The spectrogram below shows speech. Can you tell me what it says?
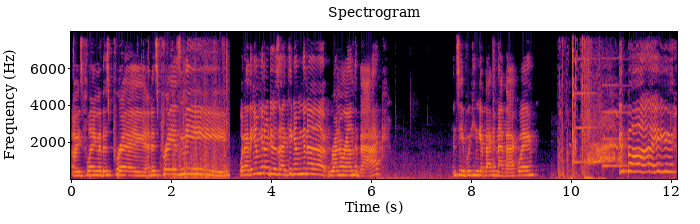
Oh, he's playing with his prey, and his prey is me! What I think I'm gonna do is I think I'm gonna run around the back and see if we can get back in that back way. Goodbye!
